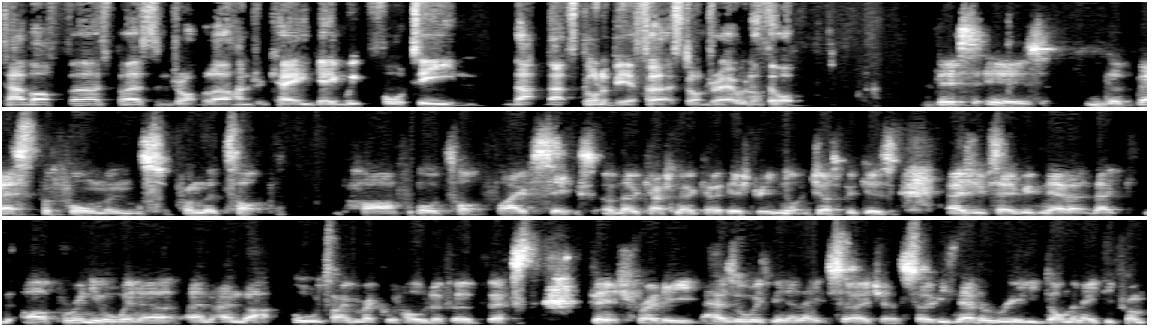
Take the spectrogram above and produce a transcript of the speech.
To have our first person drop below 100k in game week 14, that that's got to be a first, Andre. I would have thought. This is the best performance from the top half or top five, six of no cash, no code history. Not just because, as you've said, we've never like our perennial winner and, and the all-time record holder for best finish, Freddie, has always been a late surger. So he's never really dominated from.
